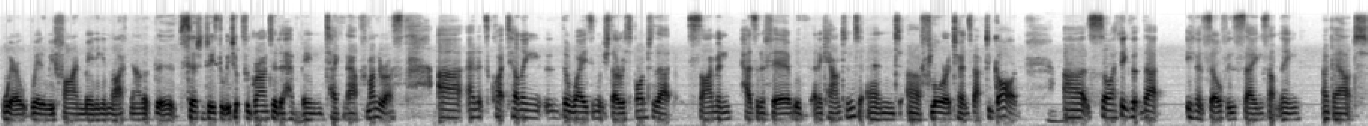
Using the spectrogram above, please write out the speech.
where where do we find meaning in life now that the certainties that we took for granted have been taken out from under us. Uh, and it's quite telling the ways in which they respond to that. Simon has an affair with an accountant, and uh, Flora turns back to God. Uh, so I think that that in itself is saying something about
